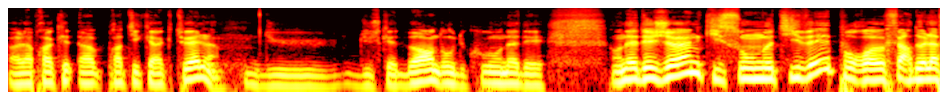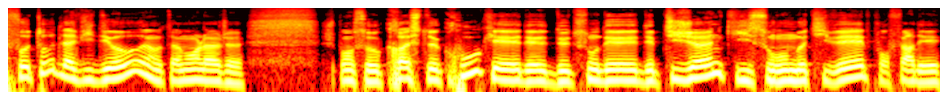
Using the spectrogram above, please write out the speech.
à, la pratique actuelle du, du, skateboard. Donc du coup, on a des on a des jeunes qui sont motivés pour faire de la photo, de la vidéo, notamment là, je, je pense au Crust Crew qui sont des, des, petits jeunes qui sont motivés pour faire des,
